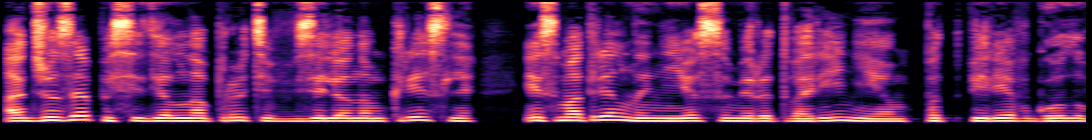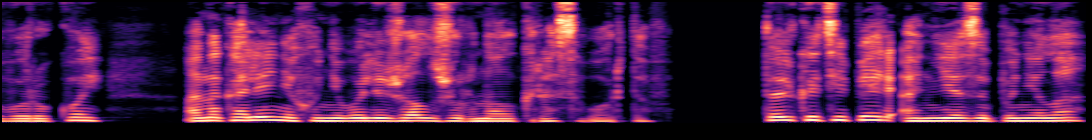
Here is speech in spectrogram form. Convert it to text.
а Джузеппе сидел напротив в зеленом кресле и смотрел на нее с умиротворением, подперев голову рукой, а на коленях у него лежал журнал кроссвордов. Только теперь Аньеза поняла,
